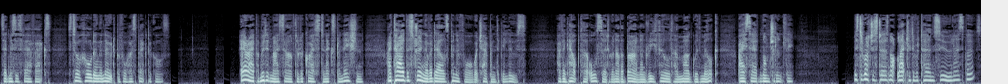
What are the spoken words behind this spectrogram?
said Mrs. Fairfax, still holding the note before her spectacles. Ere I permitted myself to request an explanation, I tied the string of Adele's pinafore, which happened to be loose. Having helped her also to another bun and refilled her mug with milk, I said nonchalantly, Mr. Rochester is not likely to return soon, I suppose?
